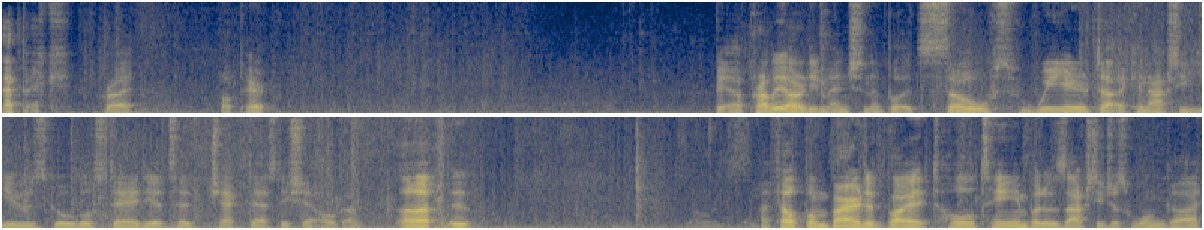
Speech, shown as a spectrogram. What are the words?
Epic. Right. Up here. Yeah, I probably already mentioned it, but it's so weird that I can actually use Google Stadia to check Destiny shit. Oh god. Uh, ooh. I felt bombarded by a whole team, but it was actually just one guy.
